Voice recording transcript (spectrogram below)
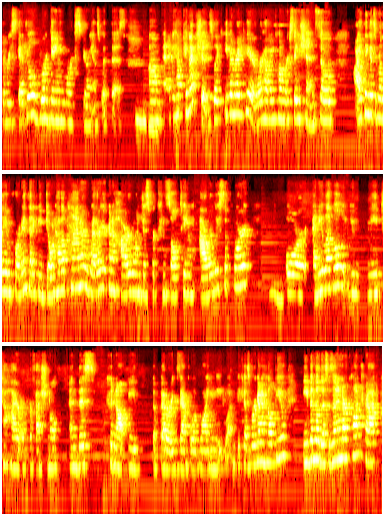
to reschedule, we're gaining more experience with this. Mm-hmm. Um, and we have connections, like even right here, we're having conversations. So I think it's really important that if you don't have a planner, whether you're going to hire one just for consulting hourly support mm-hmm. or any level, you need to hire a professional. And this could not be a better example of why you need one because we're going to help you even though this isn't in our contract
